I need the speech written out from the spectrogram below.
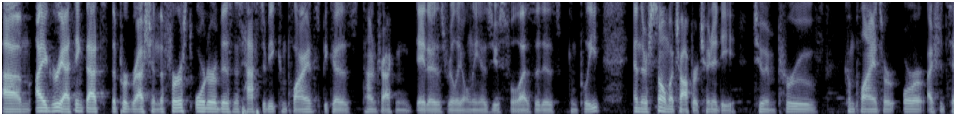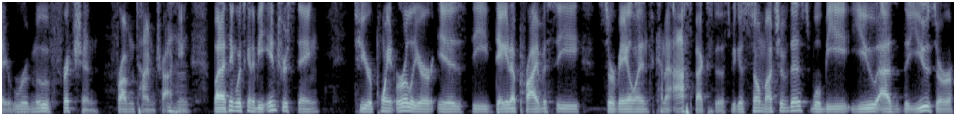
um, I agree. I think that's the progression. The first order of business has to be compliance because time tracking data is really only as useful as it is complete. And there's so much opportunity to improve compliance or, or I should say, remove friction from time tracking. Mm-hmm. But I think what's going to be interesting to your point earlier is the data privacy surveillance kind of aspects to this because so much of this will be you as the user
